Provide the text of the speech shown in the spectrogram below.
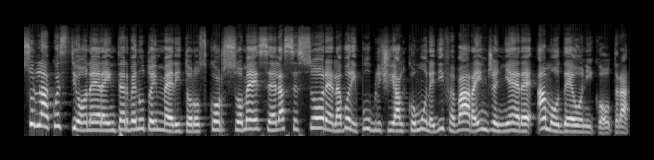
Sulla questione era intervenuto in merito lo scorso mese l'assessore ai lavori pubblici al comune di Favara, ingegnere Amodeo Nicotra.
